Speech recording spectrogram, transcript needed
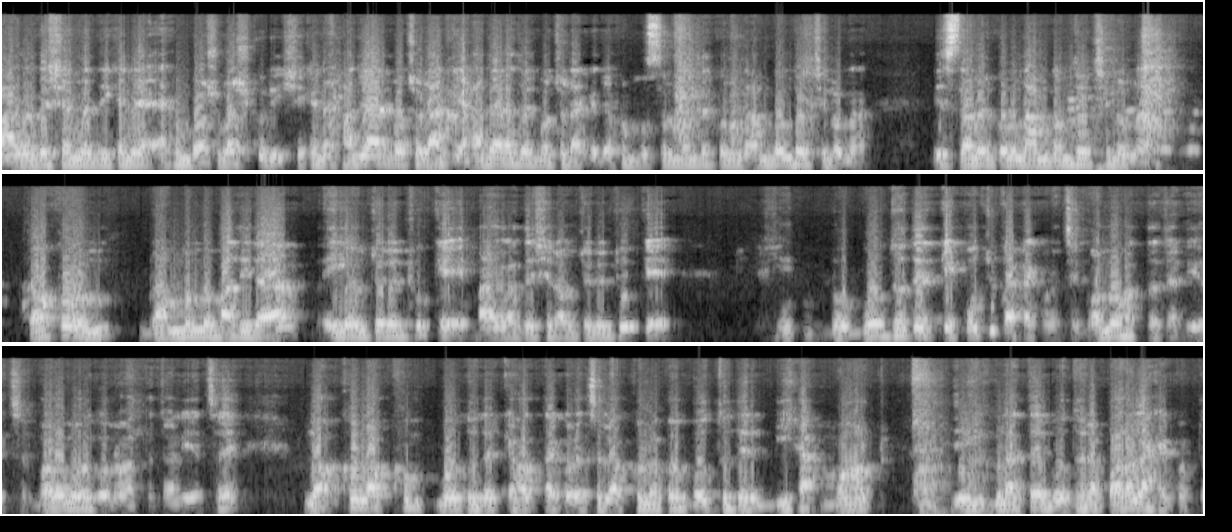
বাংলাদেশে আমরা যেখানে এখন বসবাস করি, সেখানে হাজার বছর আগে, হাজার হাজার বছর আগে যখন মুসলমানদের কোনো নামগন্ধ ছিল না, ইসলামের কোনো নামগন্ধ ছিল না, তখন ব্রাহ্মণ্যবাদীরা এই অঞ্চলে ঢুকে, বাংলাদেশের অঞ্চলে ঢুকে বৌদ্ধদেরকে কচু কাটা করেছে, গণহত্যা চালিয়েছে, বড় বড় গণহত্যা চালিয়েছে। লক্ষ লক্ষ বৌদ্ধদেরকে হত্যা করেছে, লক্ষ লক্ষ বৌদ্ধদের বিহা মঠ যেগুলাতে বৌদ্ধরা পড়ালেখা করতো,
